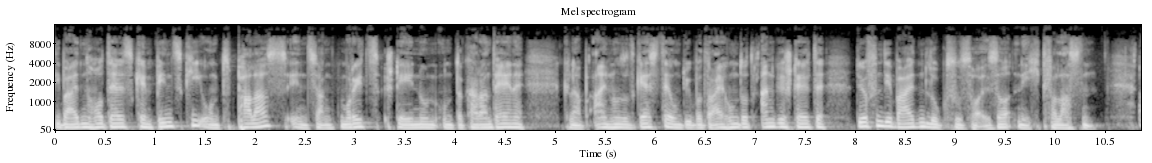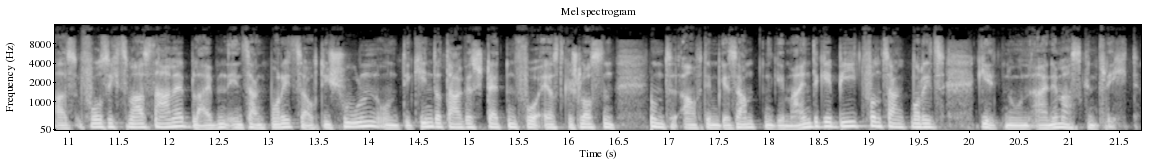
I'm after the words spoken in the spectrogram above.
Die beiden Hotels Kempinski und Palace in St. Moritz stehen nun unter Quarantäne. Knapp 100 Gäste und über 300 Angestellte dürfen die beiden Luxushäuser nicht verlassen. Als Vorsichtsmaßnahme bleiben in St. Moritz auch die Schulen und die Kindertagesstätten vorerst geschlossen und auf dem gesamten Gemeindegebiet von St. Moritz gilt nun eine Maskenpflicht.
